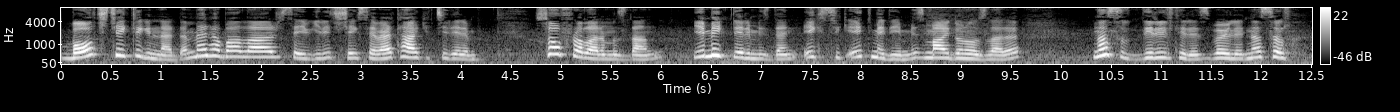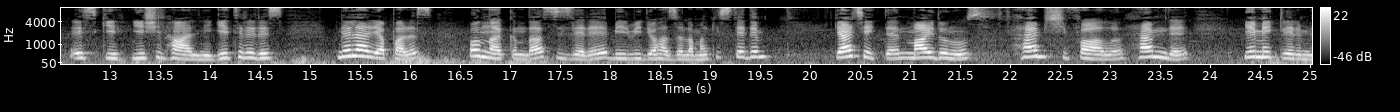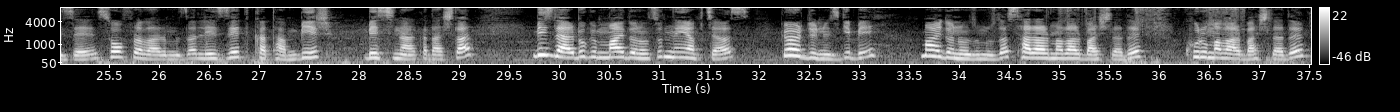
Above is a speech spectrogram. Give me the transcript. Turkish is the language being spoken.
Bol çiçekli günlerden merhabalar sevgili çiçek sever takipçilerim. Sofralarımızdan, yemeklerimizden eksik etmediğimiz maydanozları nasıl diriltiriz, böyle nasıl eski yeşil halini getiririz, neler yaparız? Onun hakkında sizlere bir video hazırlamak istedim. Gerçekten maydanoz hem şifalı hem de yemeklerimize, sofralarımıza lezzet katan bir besin arkadaşlar. Bizler bugün maydanozun ne yapacağız? Gördüğünüz gibi maydanozumuzda sararmalar başladı, kurumalar başladı.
